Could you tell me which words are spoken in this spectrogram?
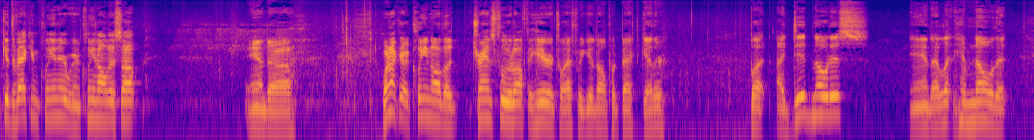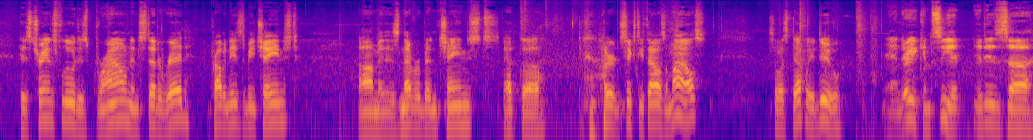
get the vacuum cleaner. We're going to clean all this up. And uh, we're not going to clean all the trans fluid off of here until after we get it all put back together. But I did notice, and I let him know that his trans fluid is brown instead of red. Probably needs to be changed. Um, it has never been changed at the 160,000 miles. So it's definitely due. And there you can see it. It is uh,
